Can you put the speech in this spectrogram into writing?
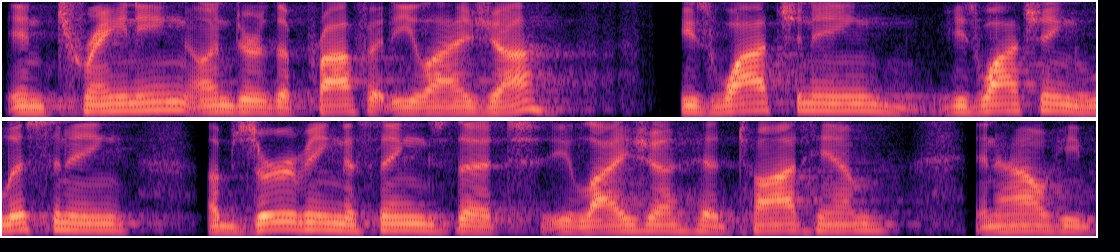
in training under the prophet Elijah. He's watching, he's watching, listening, observing the things that Elijah had taught him and how he,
